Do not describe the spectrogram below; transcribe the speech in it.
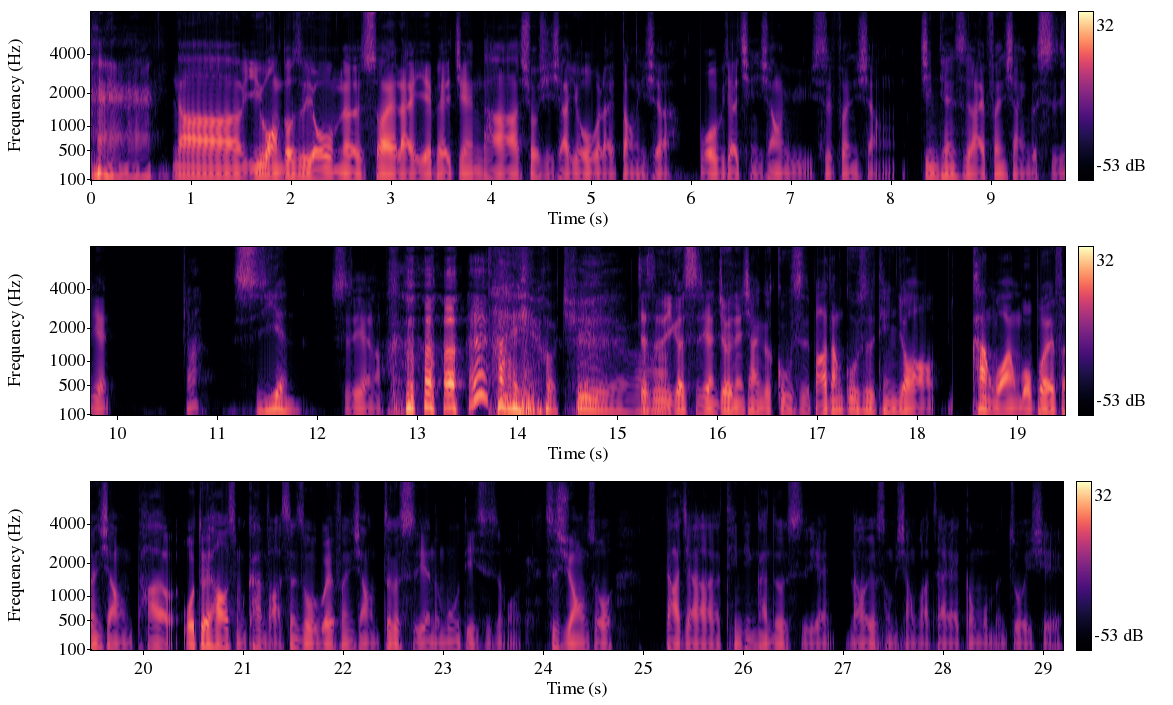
那以往都是由我们的帅来夜配，今天他休息一下，由我来当一下。我比较倾向于是分享，今天是来分享一个实验啊，实验，实验啊，太有趣了，这是一个实验，就有点像一个故事，把它当故事听就好。看完我不会分享他，我对他有什么看法，甚至我不会分享这个实验的目的是什么，是希望说大家听听看这个实验，然后有什么想法再来跟我们做一些。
